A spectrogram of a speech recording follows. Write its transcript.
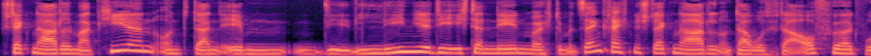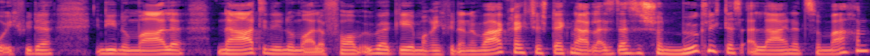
Stecknadel markieren und dann eben die Linie, die ich dann nähen möchte, mit senkrechten Stecknadeln und da, wo es wieder aufhört, wo ich wieder in die normale Naht, in die normale Form übergehe, mache ich wieder eine waagrechte Stecknadel. Also das ist schon möglich, das alleine zu machen,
